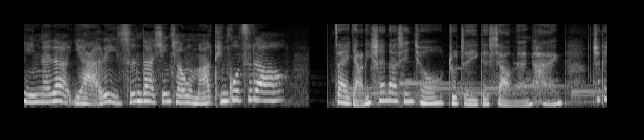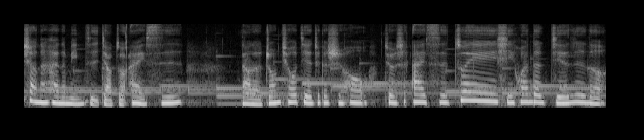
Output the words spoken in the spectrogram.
迎来到亚历山大星球，我们要听故事的哦。在亚历山大星球住着一个小男孩，这个小男孩的名字叫做艾斯。到了中秋节这个时候，就是艾斯最喜欢的节日了。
